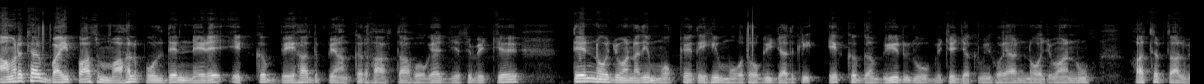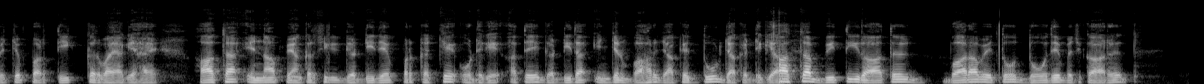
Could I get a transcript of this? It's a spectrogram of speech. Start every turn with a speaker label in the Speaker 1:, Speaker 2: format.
Speaker 1: Amritsar bypass ਮਾਹਲ ਪੁਲ ਦੇ ਨੇੜੇ ਇੱਕ ਬੇਹੱਦ ਭਿਆਨਕ ਹਾਦਸਾ ਹੋ ਗਿਆ, ਜਿਸ ਵਿੱਚ ਤਿੰਨ ਨੌਜਵਾਨਾਂ ਦੀ ਮੌਕੇ ਤੇ ਹੀ ਮੌਤ ਹੋ ਗਈ, ਜਦਕਿ ਇੱਕ ਗੰਭੀਰ ਰੂਪ ਵਿੱਚ ਜ਼ਖਮੀ ਹੋਇਆ। ਨੌਜਵਾਨ ਨੂੰ ਹਸਪਤਾਲ ਵਿੱਚ ਭਰਤੀ ਕਰਵਾਇਆ ਗਿਆ ਹੈ। ਹਾਦਸਾ ਇੰਨਾ ਭਿਆਨਕ ਸੀ ਕਿ ਗੱਡੀ ਦੇ ਉੱਪਰ ਕੱਚੇ ਉੱਡ ਗਏ ਅਤੇ ਗੱਡੀ ਦਾ ਇੰਜਨ ਬਾਹਰ ਜਾ ਕੇ ਦੂਰ ਜਾ ਕੇ ਡਿੱਗਿਆ ਹਾਦਸਾ ਬੀਤੀ ਰਾਤ 12 ਵਜੇ ਤੋਂ 2 ਦੇ ਵਿਚਕਾਰ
